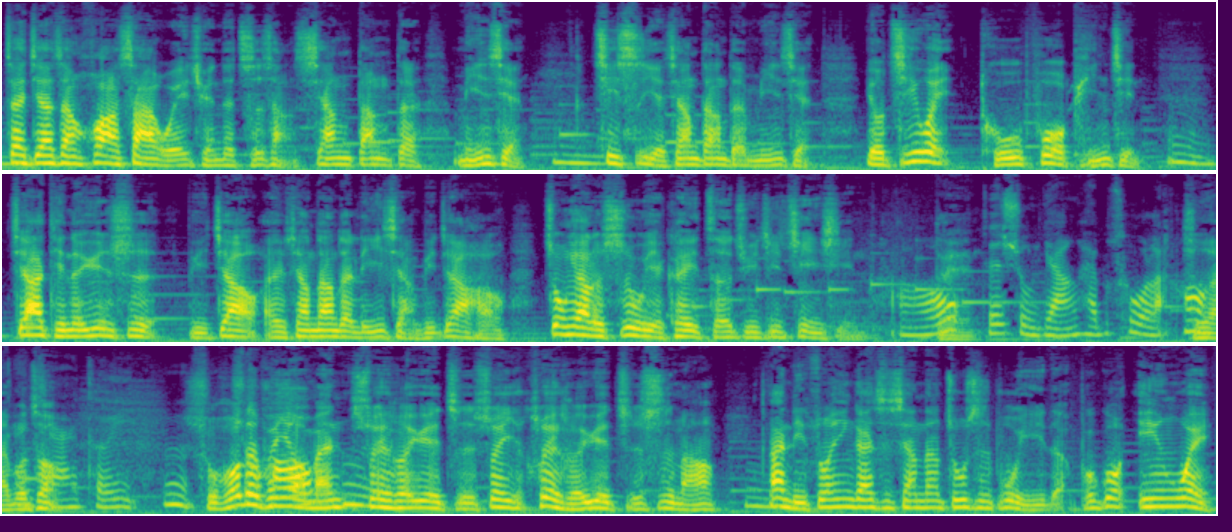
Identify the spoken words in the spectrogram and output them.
再加上化煞为权的磁场相当的明显，气势也相当的明显，有机会突破瓶颈。嗯家庭的运势比较呃相当的理想，比较好，重要的事物也可以择局去进行。好，对，这属羊还不错了，属还不错，还可以。嗯，属猴的朋友们，岁合月值，岁岁合月值是嘛，按理说应该是相当诸事不宜的。不过因为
